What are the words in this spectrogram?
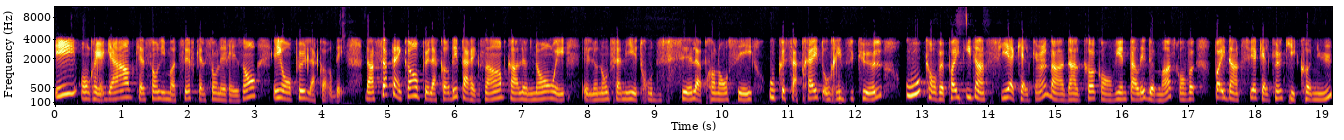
et on regarde quels sont les motifs, quelles sont les raisons et on peut l'accorder. Dans certains cas, on peut l'accorder, par exemple, quand le nom est le nom de famille est trop difficile à prononcer ou que ça prête au ridicule ou qu'on ne veut pas être identifié à quelqu'un, dans, dans le cas qu'on vient de parler de Musk, on ne veut pas identifier à quelqu'un qui est connu.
